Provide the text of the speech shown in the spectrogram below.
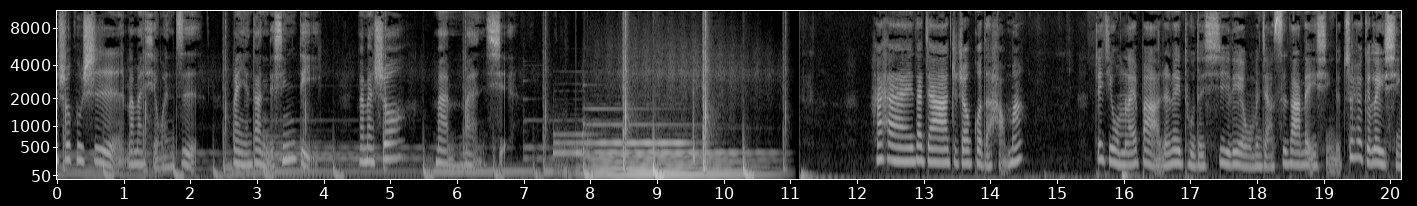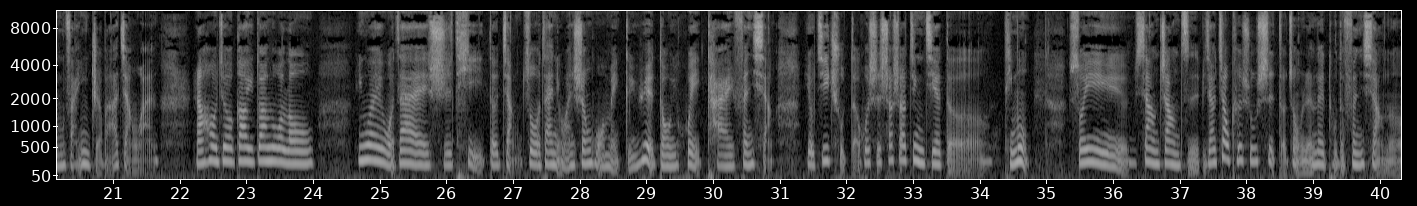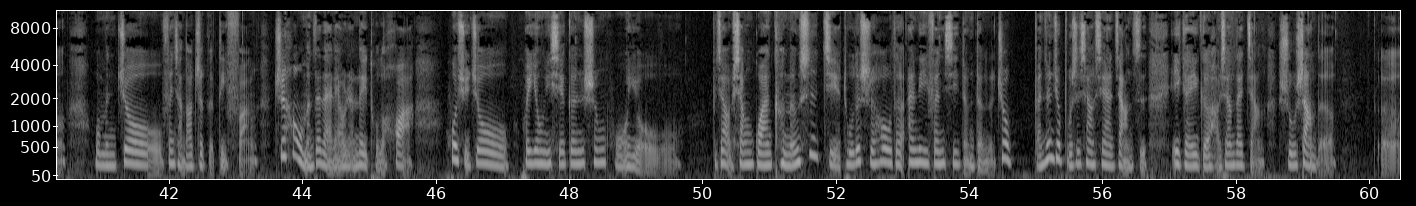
慢说故事，慢慢写文字，蔓延到你的心底。慢慢说，慢慢写。嗨嗨，大家这周过得好吗？这集我们来把人类图的系列，我们讲四大类型的最后一个类型——反应者，把它讲完，然后就告一段落喽。因为我在实体的讲座，在纽玩生活每个月都会开分享，有基础的或是稍稍进阶的题目，所以像这样子比较教科书式的这种人类图的分享呢，我们就分享到这个地方。之后我们再来聊人类图的话，或许就会用一些跟生活有。比较相关，可能是解读的时候的案例分析等等的，就反正就不是像现在这样子一个一个好像在讲书上的呃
